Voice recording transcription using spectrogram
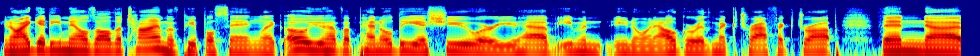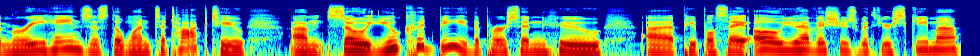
You know, I get emails all the time of people saying like, "Oh, you have a penalty issue or you have even, you know, an algorithmic traffic drop." Then uh, Marie Haynes is the one to talk to. Um, so you could be the person who uh, people say, "Oh, you have issues with your schema."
